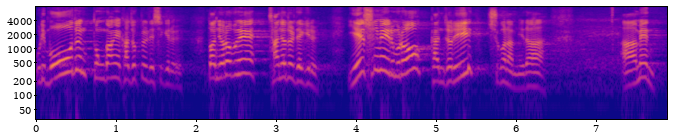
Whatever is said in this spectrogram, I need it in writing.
우리 모든 동방의 가족들 되시기를 또한 여러분의 자녀들 되기를 예수님의 이름으로 간절히 축원합니다. 아멘.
